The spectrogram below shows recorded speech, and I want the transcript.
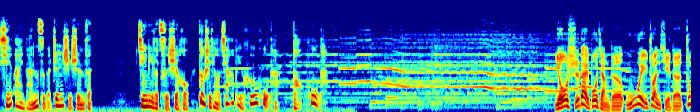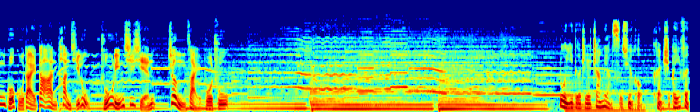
心爱男子的真实身份。经历了此事后，更是要加倍呵护他，保护他。由时代播讲的吴畏撰写的《中国古代大案探奇录·竹林七贤》正在播出。陆仪得知张亮死讯后，很是悲愤。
